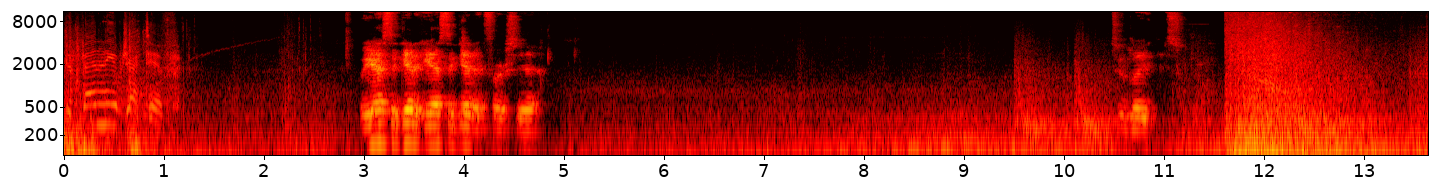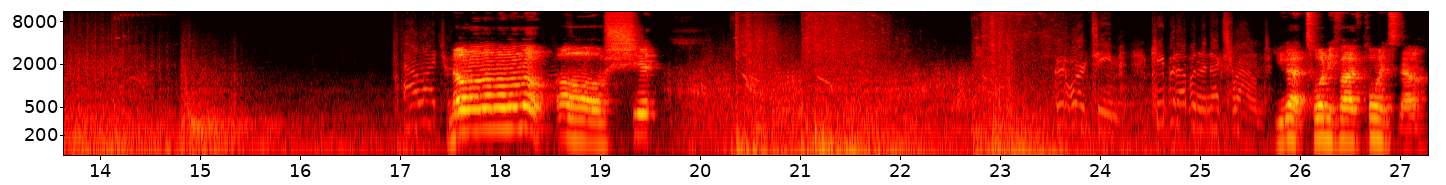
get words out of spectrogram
Defend the objective. He has to get it. He has to get it first, yeah. Too No, no, no, no, no, no. Oh, shit. Good work, team. Keep it up in the next round. You got 25 points now.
